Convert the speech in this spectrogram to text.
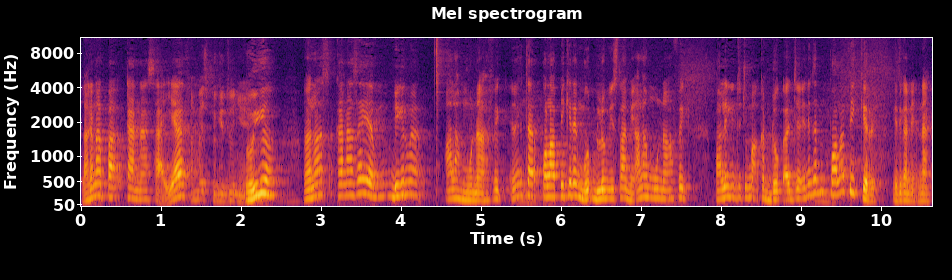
Lah kenapa? Karena saya Sampai sebegitunya. Oh iya. Karena, karena saya pikir alah munafik. Ini cara pola pikir yang belum Islami. Alah munafik. Paling itu cuma kedok aja. Ini kan pola pikir, gitu kan ya. Nah,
